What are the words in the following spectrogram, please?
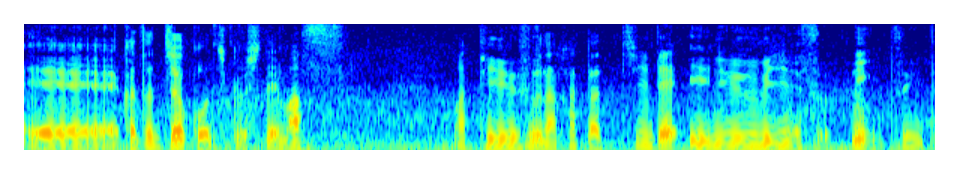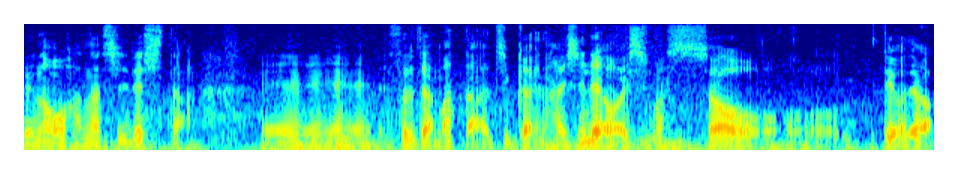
えー、形を構築しています、まあ、っていう風な形で輸入ビジネスについてのお話でした、えー、それではまた次回の配信でお会いしましょう。ではでは。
